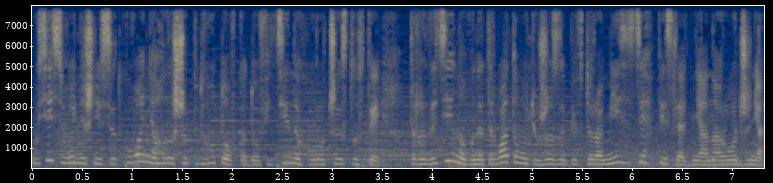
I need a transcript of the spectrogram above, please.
Усі сьогоднішні святкування – лише підготовка до офіційних урочистостей. Традиційно вони триватимуть уже за півтора місяці після дня народження.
